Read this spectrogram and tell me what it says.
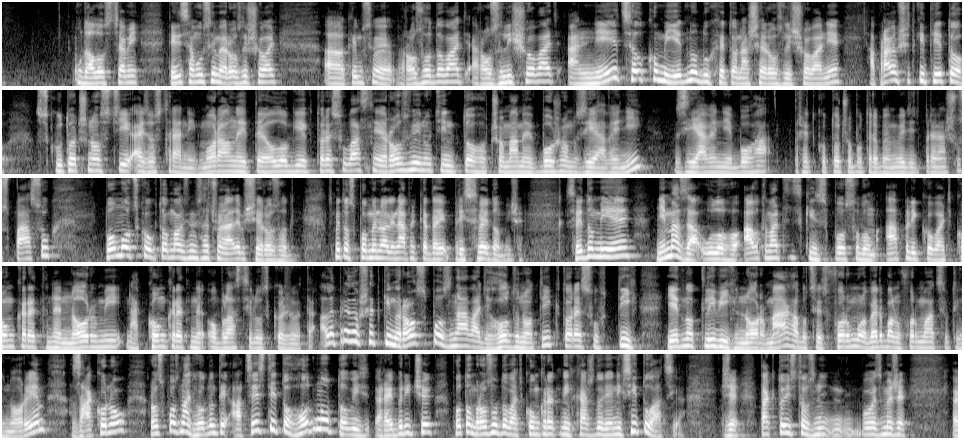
udalosťami, kedy sa musíme rozlišovať, keď musíme rozhodovať a rozlišovať a nie je celkom jednoduché to naše rozlišovanie a práve všetky tieto skutočnosti aj zo strany morálnej teológie, ktoré sú vlastne rozvinutím toho, čo máme v Božom zjavení, zjavenie Boha, všetko to, čo potrebujeme vedieť pre našu spásu, pomôckou k tomu, aby sme sa čo najlepšie rozhodli. Sme to spomenuli napríklad aj pri svedomí. Že svedomie nemá za úlohu automatickým spôsobom aplikovať konkrétne normy na konkrétne oblasti ľudského života, ale predovšetkým rozpoznávať hodnoty, ktoré sú v tých jednotlivých normách alebo cez formulu, verbálnu formuláciu tých noriem, zákonov, rozpoznať hodnoty a cez tieto hodnotový rebríček potom rozhodovať v konkrétnych každodenných situáciách. Že takto isto, povedzme, že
